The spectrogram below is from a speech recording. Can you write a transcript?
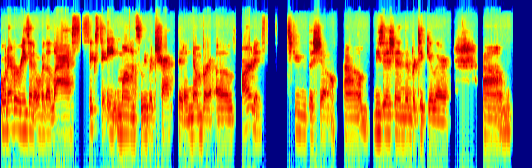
For whatever reason, over the last six to eight months, we've attracted a number of artists to the show, um, musicians in particular, um,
